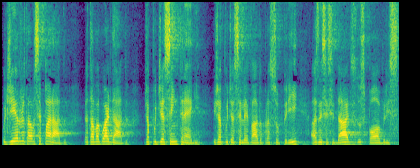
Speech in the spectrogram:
O dinheiro já estava separado, já estava guardado, já podia ser entregue e já podia ser levado para suprir as necessidades dos pobres,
